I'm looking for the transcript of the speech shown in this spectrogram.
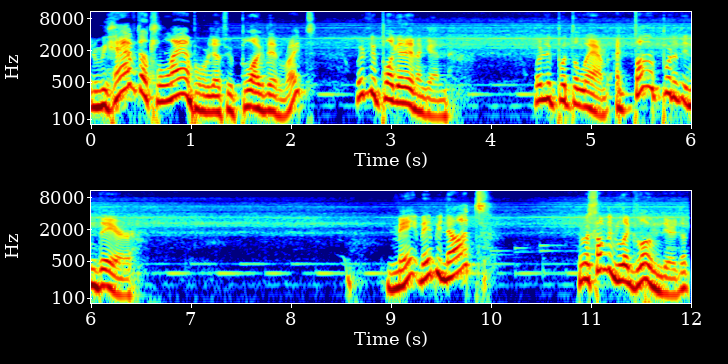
And we have that lamp over there that we plugged in, right? Where did we plug it in again? Where did we put the lamp? I thought I put it in there. May maybe not? There was something like glowing there. That,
